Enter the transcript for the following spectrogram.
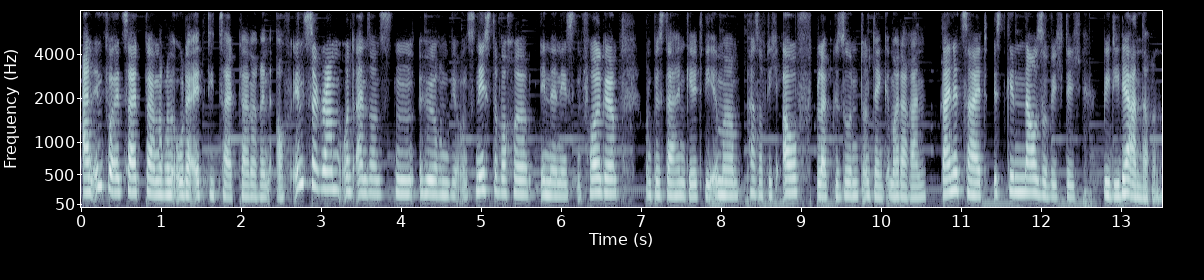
An Info Zeitplanerin oder die Zeitplanerin auf Instagram. Und ansonsten hören wir uns nächste Woche in der nächsten Folge. Und bis dahin gilt wie immer, pass auf dich auf, bleib gesund und denk immer daran, deine Zeit ist genauso wichtig wie die der anderen.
